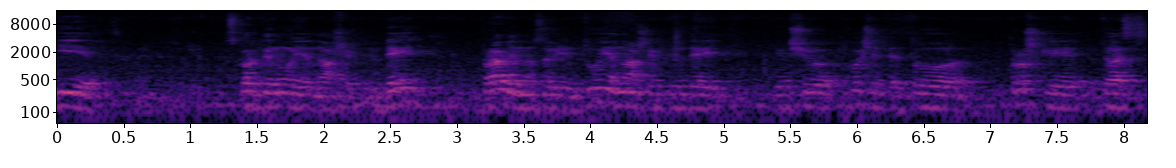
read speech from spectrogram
І скоординує наших людей, правильно зорієнтує наших людей. Якщо хочете, то трошки дасть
